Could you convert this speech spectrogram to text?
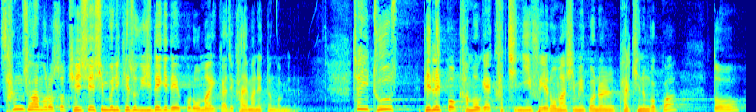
상소함으로써 죄수의 신분이 계속 유지되게 되었고 로마에까지 가야만 했던 겁니다. 자, 이 두 빌립보 감옥에 갇힌 이후에 로마 시민권을 밝히는 것과 또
